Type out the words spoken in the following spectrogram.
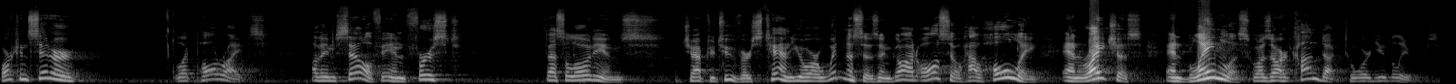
Or consider what Paul writes of himself in 1 Thessalonians chapter 2 verse 10 you are witnesses and God also how holy and righteous and blameless was our conduct toward you believers.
